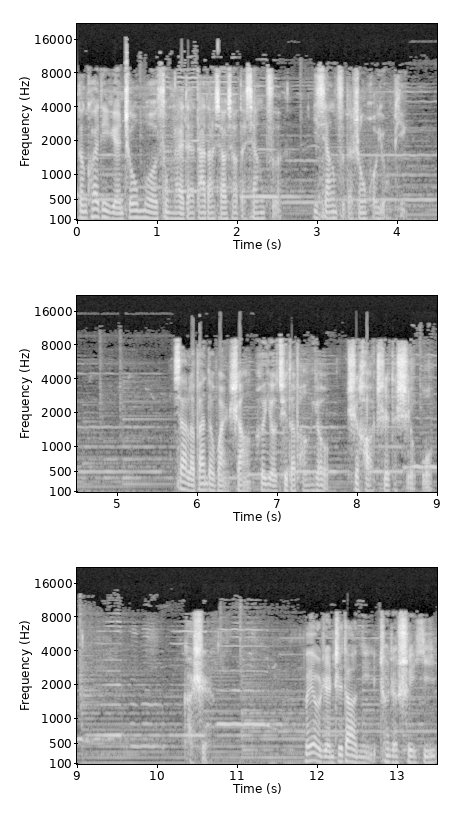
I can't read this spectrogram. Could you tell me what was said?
等快递员周末送来的大大小小的箱子，一箱子的生活用品。下了班的晚上和有趣的朋友吃好吃的食物。可是，没有人知道你穿着睡衣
